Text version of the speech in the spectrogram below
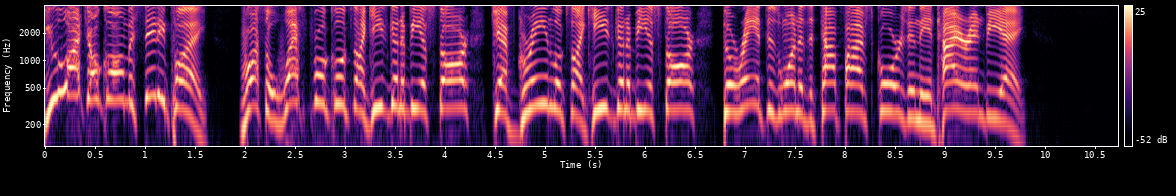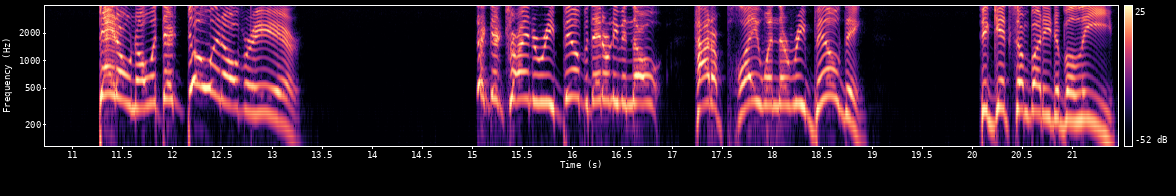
You watch Oklahoma City play. Russell Westbrook looks like he's going to be a star. Jeff Green looks like he's going to be a star. Durant is one of the top five scorers in the entire NBA. They don't know what they're doing over here. It's like they're trying to rebuild, but they don't even know how to play when they're rebuilding to get somebody to believe.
